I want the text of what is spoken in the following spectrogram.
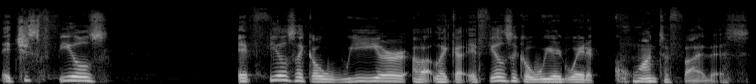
It just feels it feels like a weird uh, like a it feels like a weird way to quantify this.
